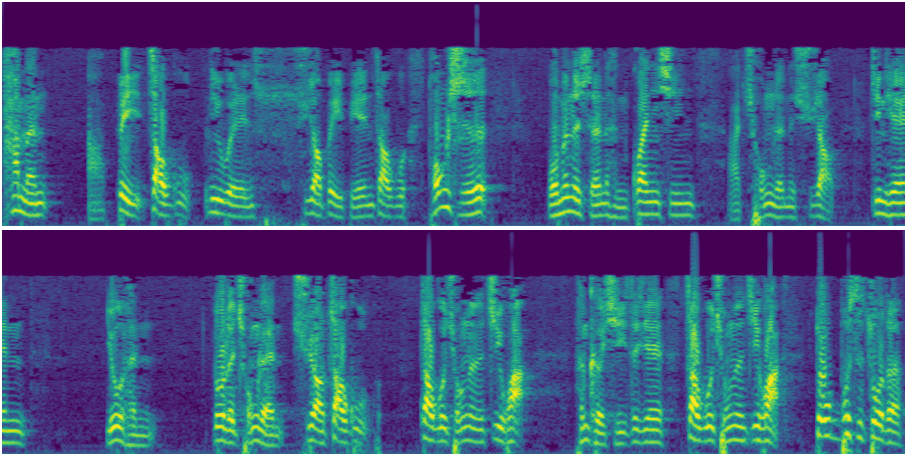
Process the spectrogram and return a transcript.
他们啊被照顾，立位人需要被别人照顾。同时，我们的神很关心啊穷人的需要。今天有很多的穷人需要照顾，照顾穷人的计划很可惜，这些照顾穷人计划都不是做的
